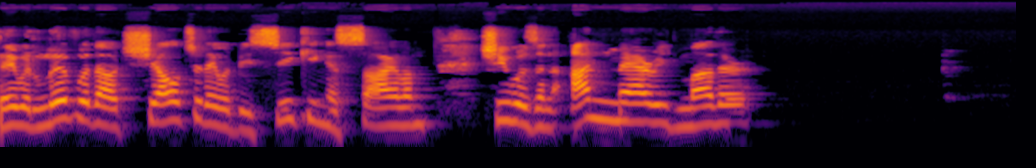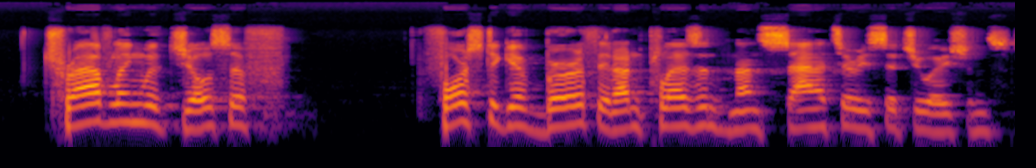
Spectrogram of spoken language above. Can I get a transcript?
They would live without shelter. They would be seeking asylum. She was an unmarried mother, traveling with Joseph, forced to give birth in unpleasant and unsanitary situations.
